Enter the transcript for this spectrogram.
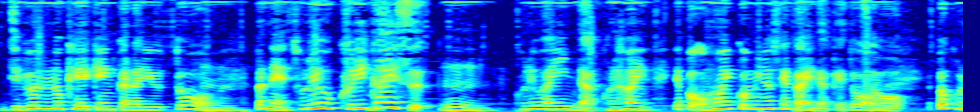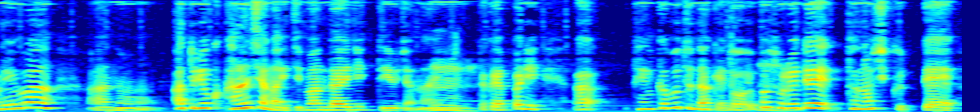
自分の経験から言うと、やっうんぱねそれを繰り返す。うん、うんこれはいいんだ。これはいい。やっぱ思い込みの世界だけどやそっぱこれはあのあとよく感謝が一番大事っていうじゃない、うん。だからやっぱりあ添加物だけどやっぱそれで楽しくって、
